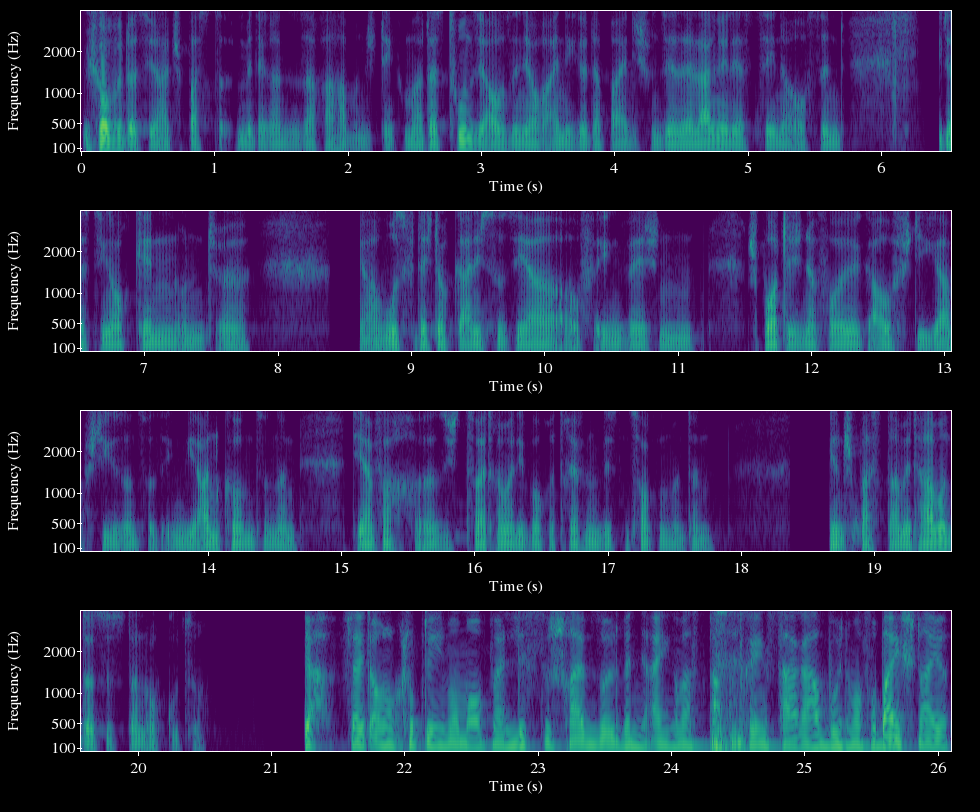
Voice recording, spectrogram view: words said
ich hoffe, dass sie halt Spaß mit der ganzen Sache haben und ich denke mal, das tun sie auch. Sind ja auch einige dabei, die schon sehr, sehr lange in der Szene auch sind, die das Ding auch kennen und äh, ja, wo es vielleicht auch gar nicht so sehr auf irgendwelchen sportlichen Erfolg, Aufstiege, Abstiege, sonst was irgendwie ankommt, sondern die einfach äh, sich zwei, dreimal die Woche treffen, ein bisschen zocken und dann ihren Spaß damit haben und das ist dann auch gut so. Ja, vielleicht auch noch 'n Club, den ich mal auf meine Liste schreiben sollte, wenn die einigermaßen passende Trainingstage haben, wo ich noch mal vorbeischneie.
